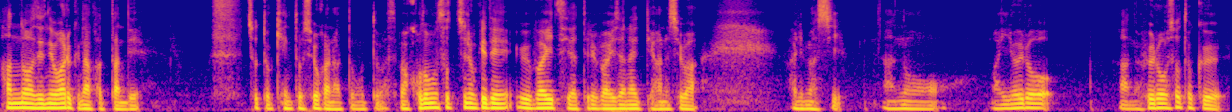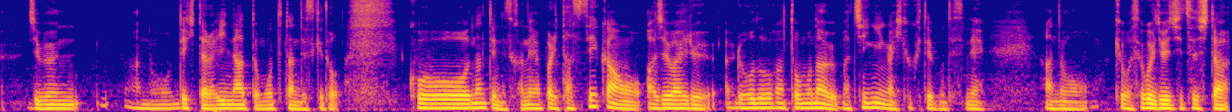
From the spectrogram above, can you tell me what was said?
反応は全然悪くなかったんでちょっと検討しようかなと思ってます、まあ、子供そっちのけで UberEats やってる場合じゃないっていう話はありますしあのまあいろいろあの不労所得自分あのできたらいいなと思ってたんですけどこう何て言うんですかねやっぱり達成感を味わえる労働が伴う、まあ、賃金が低くてもですねあの今日はすごい充実した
